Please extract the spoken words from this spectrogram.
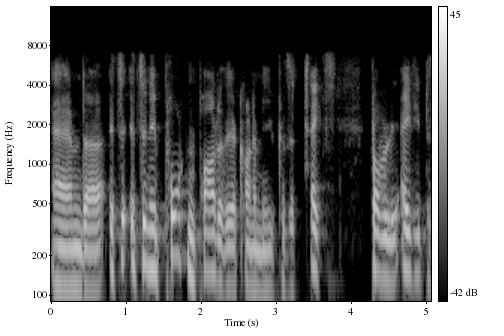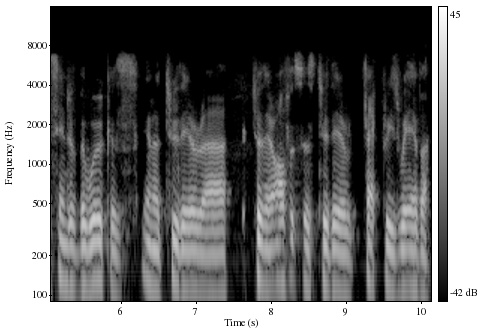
and uh, it's it's an important part of the economy because it takes probably 80% of the workers, you know, to their uh, to their offices, to their factories, wherever.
